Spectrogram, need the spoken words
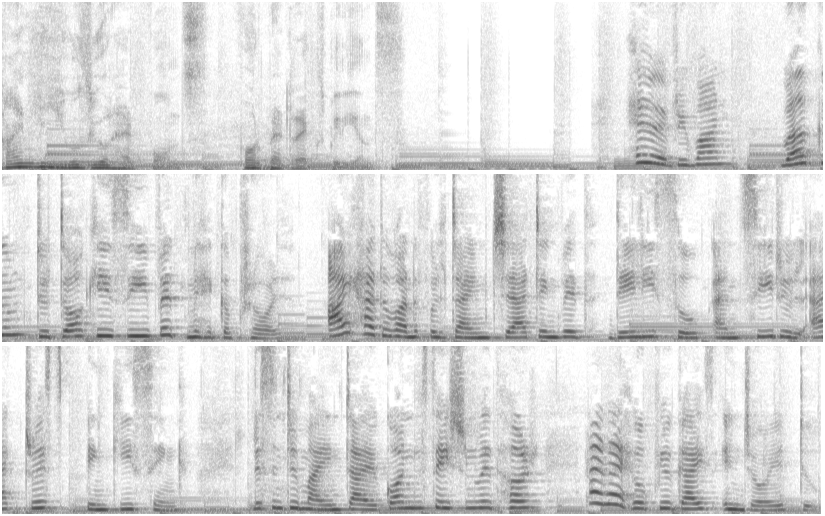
kindly use your headphones for better experience. Hello everyone, welcome to Talk Easy with Mehak Abrol. I had a wonderful time chatting with daily soap and serial actress Pinky Singh. Listen to my entire conversation with her and I hope you guys enjoy it too.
